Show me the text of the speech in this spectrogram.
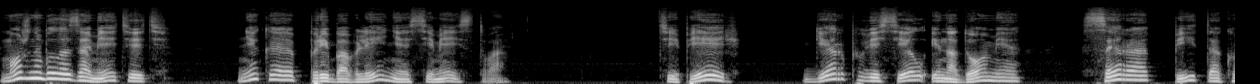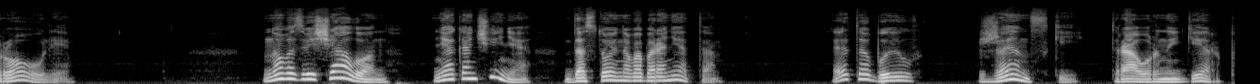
можно было заметить некое прибавление семейства. Теперь герб висел и на доме сэра Пита Кроули. Но возвещал он не о кончине достойного баронета. Это был женский траурный герб.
